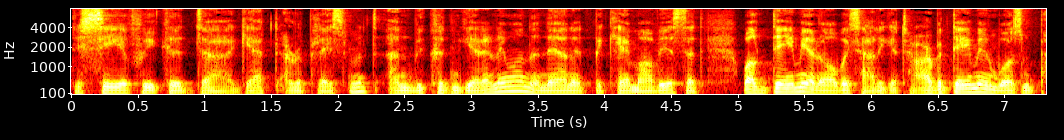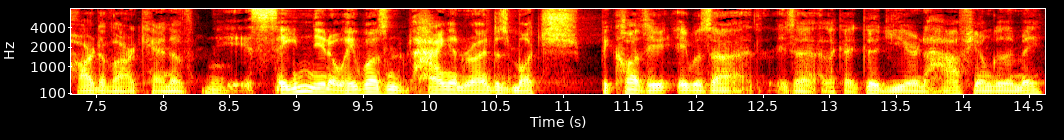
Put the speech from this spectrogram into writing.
to see if we could uh, get a replacement, and we couldn't get anyone. And then it became obvious that, well, Damien always had a guitar, but Damien wasn't part of our kind of mm. scene. You know, he wasn't hanging around as much because he, he was a, he's a, like a good year and a half younger than me.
